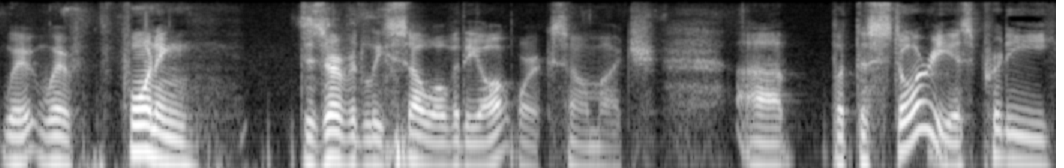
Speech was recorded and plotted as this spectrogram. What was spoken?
we're we're fawning deservedly so over the artwork so much, uh, but the story is pretty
